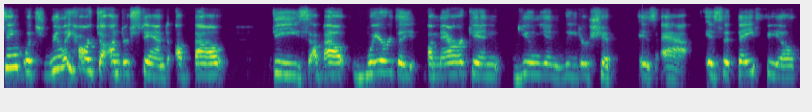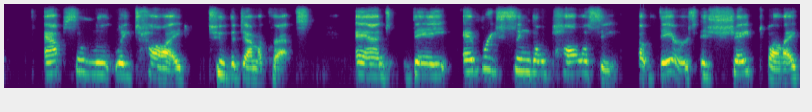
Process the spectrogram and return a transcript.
think what's really hard to understand about these, about where the American union leadership is at, is that they feel absolutely tied to the Democrats. And they, every single policy of theirs is shaped by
